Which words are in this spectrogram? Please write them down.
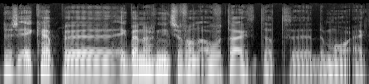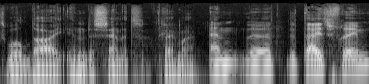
Dus ik, heb, uh, ik ben er nog niet zo van overtuigd dat uh, the more act will die in the Senate, zeg maar. En de, de tijdsframe?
